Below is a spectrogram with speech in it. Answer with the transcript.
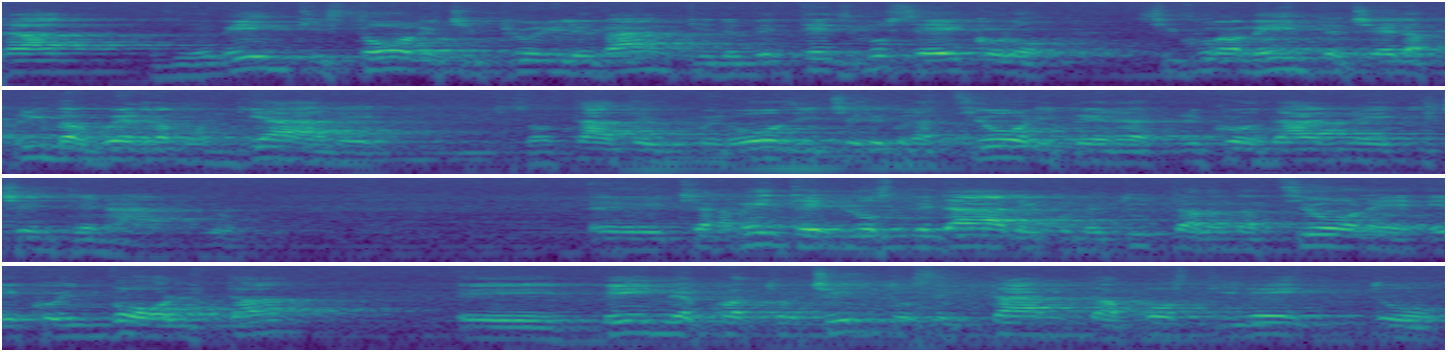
Tra gli eventi storici più rilevanti del XX secolo sicuramente c'è la Prima Guerra Mondiale, ci sono state numerose celebrazioni per ricordarne il centenario. Eh, chiaramente l'ospedale, come tutta la nazione, è coinvolta, eh, ben 470 posti letto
